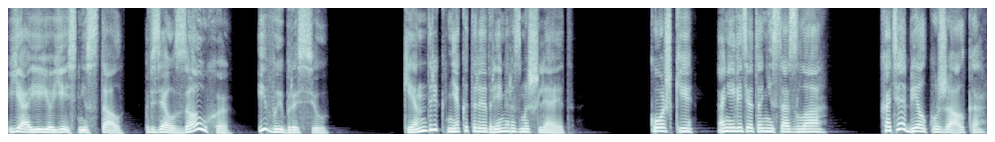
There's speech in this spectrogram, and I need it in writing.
Я ее есть не стал, взял за ухо и выбросил». Кендрик некоторое время размышляет. «Кошки, они ведь это не со зла. Хотя белку жалко.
